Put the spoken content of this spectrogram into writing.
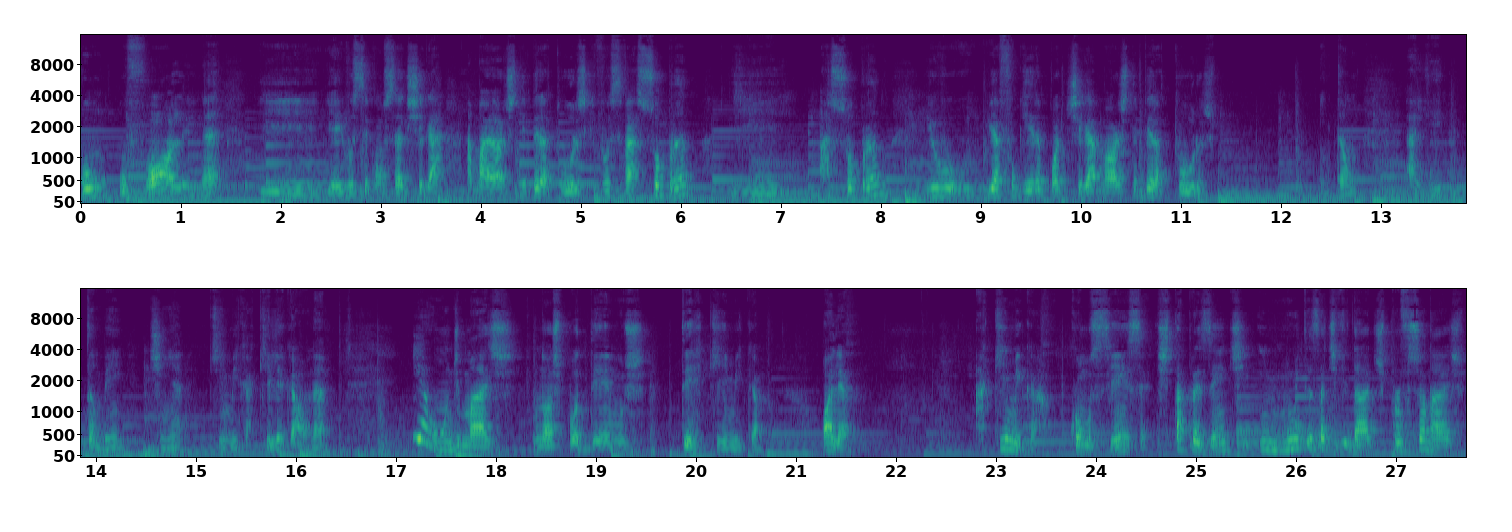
com o fólen, né? E, e aí você consegue chegar a maiores temperaturas que você vai assoprando e assoprando e, o, e a fogueira pode chegar a maiores temperaturas. Então ali também tinha química, que legal, né? E aonde mais nós podemos ter química? Olha, a química, como ciência, está presente em muitas atividades profissionais,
